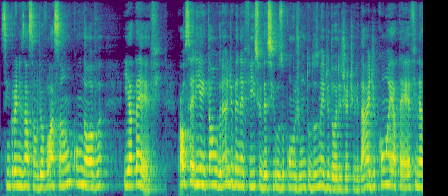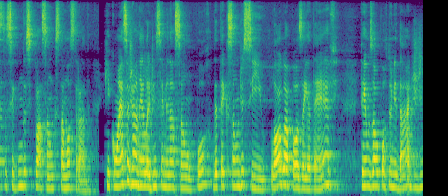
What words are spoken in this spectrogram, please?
sincronização de ovulação com nova IATF. Qual seria então o grande benefício desse uso conjunto dos medidores de atividade com a IATF nesta segunda situação que está mostrada? Que com essa janela de inseminação por detecção de cio logo após a IATF, temos a oportunidade de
